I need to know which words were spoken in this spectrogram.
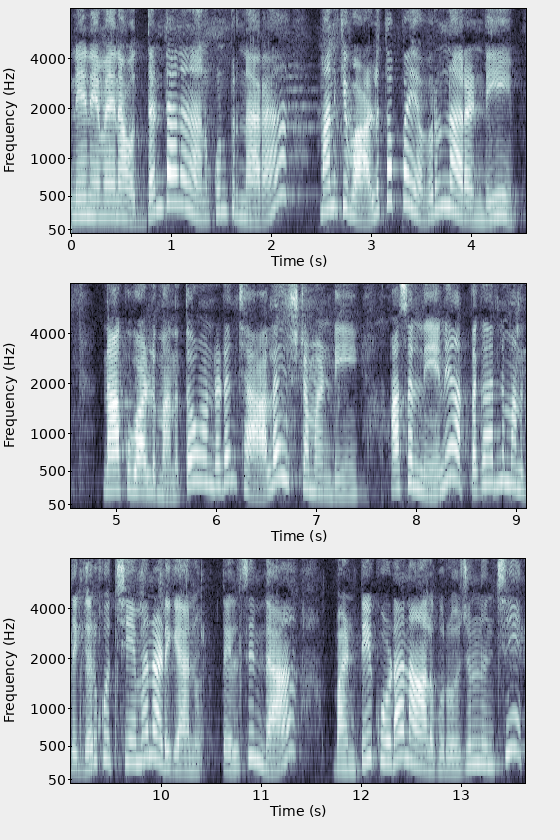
నేనేమైనా వద్దంటానని అనుకుంటున్నారా? మనకి వాళ్ళు తప్ప ఎవరున్నారండి? నాకు వాళ్ళు మనతో ఉండడం చాలా ఇష్టమండి. అసలు నేనే అత్తగారిని మన దగ్గరకు వచ్చేయమని అడిగాను. తెలిసిందా? బంటి కూడా నాలుగు రోజుల నుంచి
